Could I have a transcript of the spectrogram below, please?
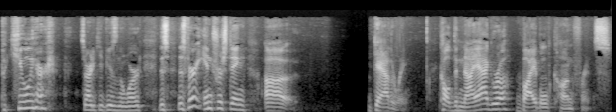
peculiar, sorry to keep using the word, this, this very interesting uh, gathering called the Niagara Bible Conference.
